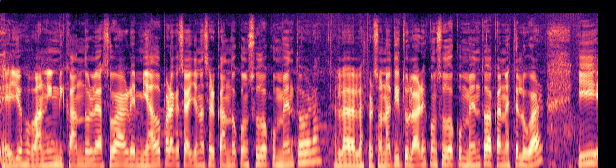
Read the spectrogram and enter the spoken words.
ellos van indicándole a sus agremiados para que se vayan acercando con su documento, ¿verdad? las personas titulares con su documento acá en este lugar y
